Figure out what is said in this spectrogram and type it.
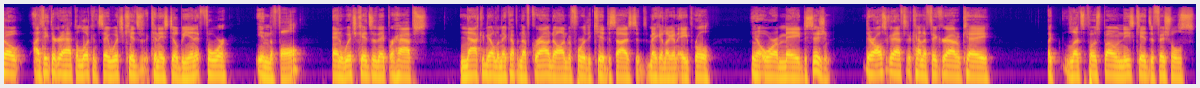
So I think they're going to have to look and say which kids can they still be in it for in the fall and which kids are they perhaps not going to be able to make up enough ground on before the kid decides to make it like an April, you know, or a May decision they're also going to have to kind of figure out, okay, like let's postpone these kids' officials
